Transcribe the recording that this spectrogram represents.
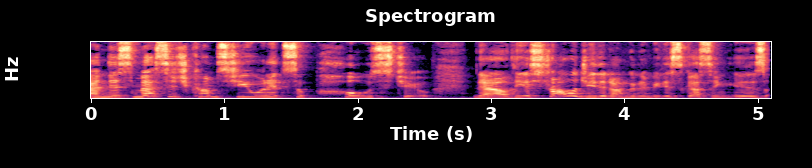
and this message comes to you when it's supposed to. Now, the astrology that I'm going to be discussing is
